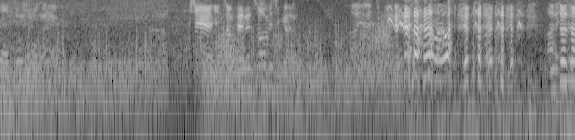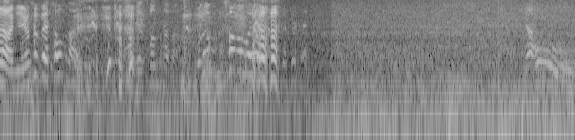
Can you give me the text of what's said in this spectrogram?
어, 엄청 시원해. 혹시 인천 배는 처음이신가요? 인천 사람 아니에요? 인천 배 처음은 아니고. 배 처음 타봐. 오늘부터 처음 와봐요. 야호.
